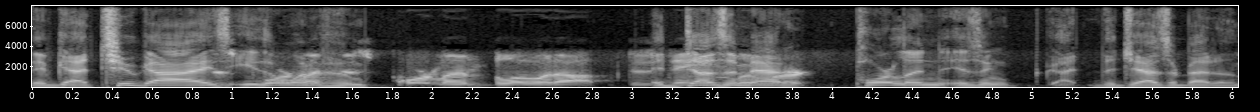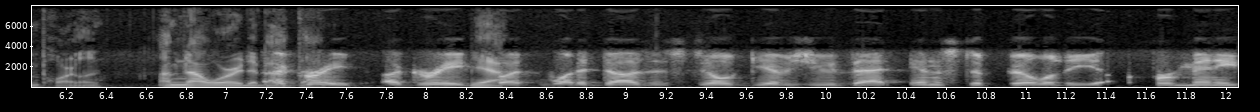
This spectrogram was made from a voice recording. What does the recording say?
They've got two guys, either one of Portland, whom does Portland blow it up? Does it doesn't Lillard- matter. Portland isn't. The Jazz are better than Portland. I'm not worried about that. Agreed, agreed. Yeah. But what it does, it still gives you that instability for many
